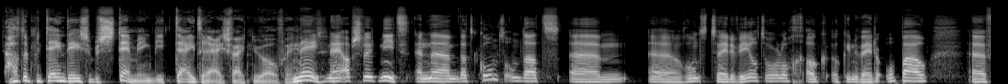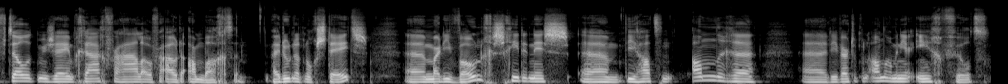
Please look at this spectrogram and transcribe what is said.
Had het meteen deze bestemming, die tijdreis waar het nu over hebt? Nee, nee, absoluut niet. En ehm, dat komt omdat ehm, eh, rond de Tweede Wereldoorlog, ook, ook in de wederopbouw, eh, vertelde het museum graag verhalen over oude ambachten. Wij doen dat nog steeds. Eh, maar die woongeschiedenis, ehm, die had een andere. die werd op een andere manier ingevuld.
